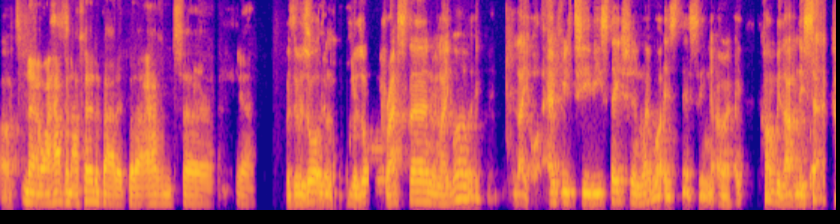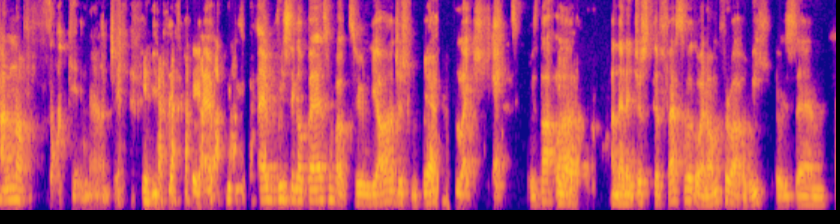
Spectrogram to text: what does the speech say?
Oh, no, I haven't. I've heard about it, but I haven't. Uh, yeah, because there was all was all press then. and we're like, well, like every TV station, like, what is this? You know, it can't be that. And they set the cannon off. Fuck it now, yeah. every, every single person about two hundred yards just yeah. like shit. It was that loud. Yeah and then it just the festival going on for about a week. It was. Um,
